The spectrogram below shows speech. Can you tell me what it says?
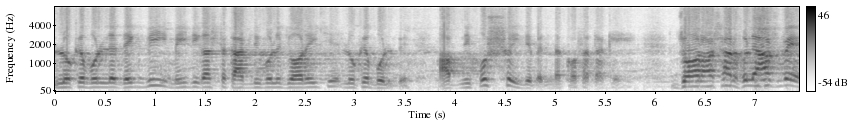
লোকে বললে, দেখবি মেইদি গাছটা কাটলি বলে জ্বর এইছে? লোকে বলবে, আপনি পোষ্যই দেবেন না কথাটাকে। জ্বর আসার হলে আসবে,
